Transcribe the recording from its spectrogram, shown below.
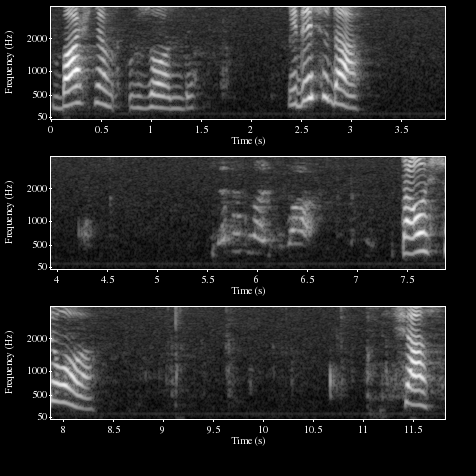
башня в зомбі. Іди сюди. Та ось. Щас.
